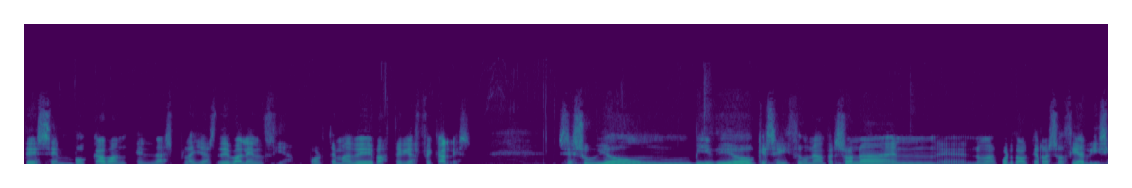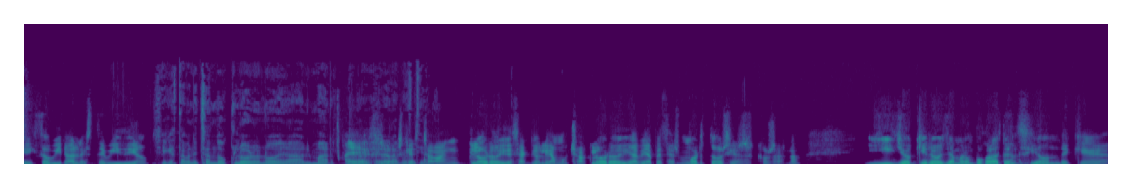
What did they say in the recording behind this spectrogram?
desembocaban en las playas de Valencia por tema de bacterias fecales. Se subió un vídeo que se hizo una persona, en, eh, no me acuerdo a qué red social, y se hizo viral este vídeo. Sí, que estaban echando cloro, ¿no? Era al mar. era- Eso era es que echaban cloro y decía que olía mucho a cloro y había peces muertos y esas cosas, ¿no? Y yo quiero llamar un poco la atención de que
